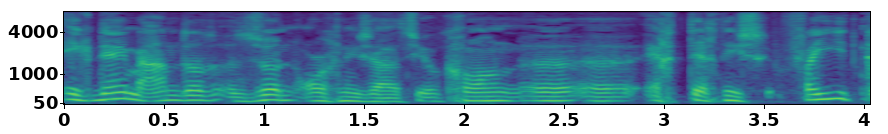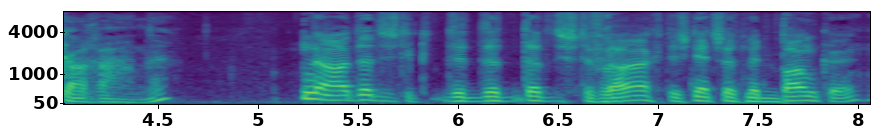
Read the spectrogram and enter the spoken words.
ik neem aan dat zo'n organisatie ook gewoon eh, eh, echt technisch failliet kan gaan, hè? Nou, dat is, de, dat, dat is de vraag. Dus net zoals met banken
